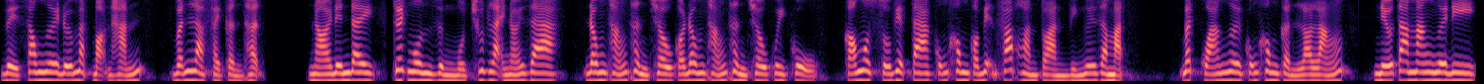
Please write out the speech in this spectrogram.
về sau ngươi đối mặt bọn hắn, vẫn là phải cẩn thận, Nói đến đây, Tuyết Ngôn dừng một chút lại nói ra, Đông Thắng Thần Châu có Đông Thắng Thần Châu quy củ, có một số việc ta cũng không có biện pháp hoàn toàn vì ngươi ra mặt. Bất quá ngươi cũng không cần lo lắng, nếu ta mang ngươi đi,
